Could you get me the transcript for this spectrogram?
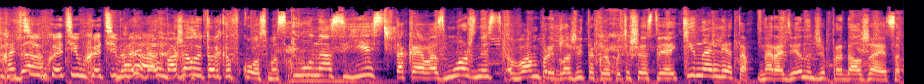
Хотим, Да. хотим, хотим. Да, да. ребят, пожалуй, только в космос. И у нас есть такая возможность вам предложить такое путешествие. Кинолето на Radio Energy продолжается.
